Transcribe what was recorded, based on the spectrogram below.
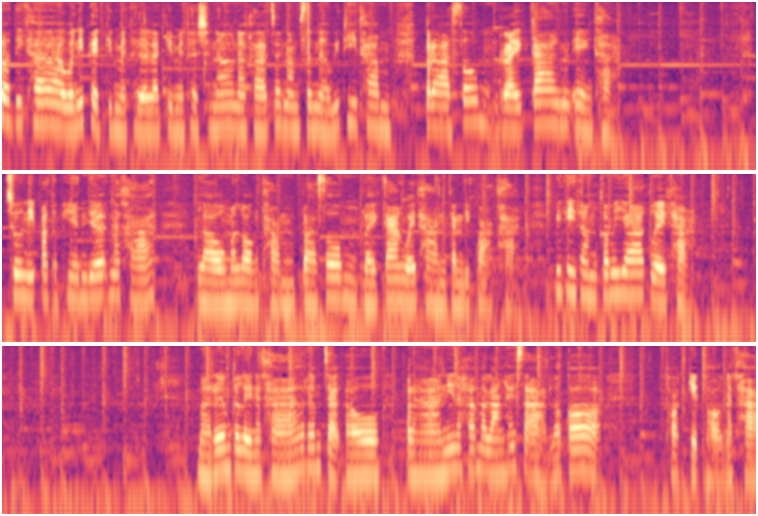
สวัสดีค่ะ วันนี้เพจกินเมเธอและกินเมเธอชาแนลนะคะ จะนำเสนอวิธีทำปลาส้มไร้ก้างนั่นเองค่ะ ช่วงนี้ปลาตะเพียนเยอะนะคะ เรามาลองทำปลาส้มไร้ก้างไว้ทานกันดีกว่าค่ะ วิธีทำก็ไม่ยากเลยค่ะ มาเริ่มกันเลยนะคะ เริ่มจากเอาปลานี่นะคะ มาล้างให้สะอาดแล้วก็ถอดเกล็ดออกนะคะ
